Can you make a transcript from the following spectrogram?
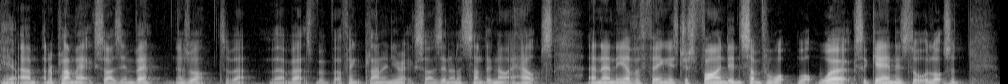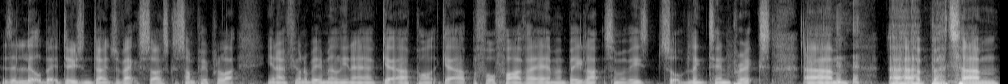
yeah, Um, and I plan my exercise in then as well. So that, that that's I think planning your exercise in on a Sunday night helps. And then the other thing is just finding something what, what works. Again, there's lots of there's a little bit of do's and don'ts of exercise because some people are like, you know, if you want to be a millionaire, get up on get up before five a.m. and be like some of these sort of LinkedIn pricks. Um, uh, but um,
